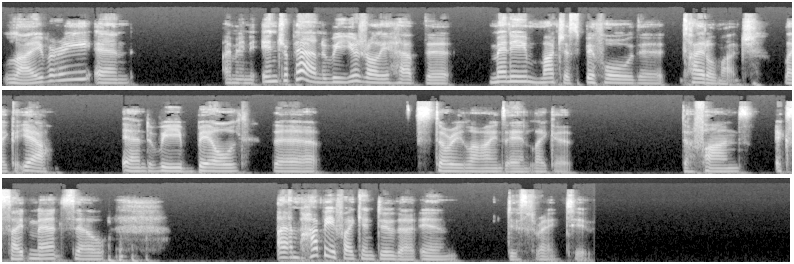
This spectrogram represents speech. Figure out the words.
library. And I mean, in Japan, we usually have the many matches before the title match. Like, yeah. And we build the storylines and like a, the fans excitement. So I'm happy if I can do that in this rate too.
